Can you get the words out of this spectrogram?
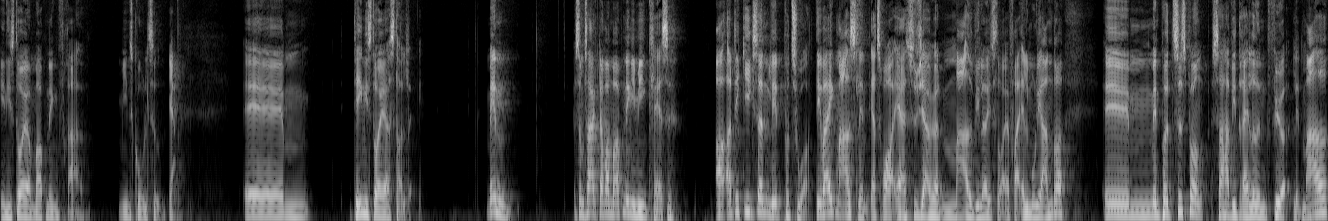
en historie om mobning fra min skoletid? Ja. Øhm, det er en historie, jeg er stolt af. Men, som sagt, der var mobning i min klasse. Og, og det gik sådan lidt på tur. Det var ikke meget slemt. Jeg tror, jeg synes, jeg har hørt meget vildere historier fra alle mulige andre. Øhm, men på et tidspunkt, så har vi drillet en fyr lidt meget.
